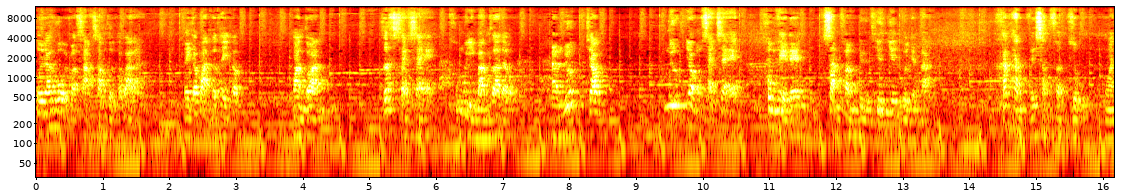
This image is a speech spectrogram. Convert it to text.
Tôi đã gội và xả xong rồi các bạn ạ. Đây các bạn có thấy không? Hoàn toàn rất sạch sẽ, không bị bám da đầu là nước trong nước trong sạch sẽ không hề đen sản phẩm từ thiên nhiên của Nhật Bản khác hẳn với sản phẩm dùng ngoài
